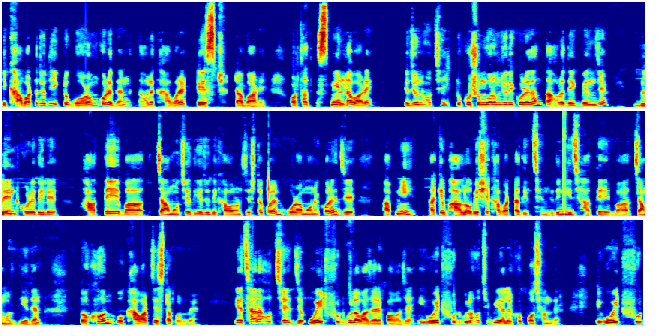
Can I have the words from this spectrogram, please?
এই খাবারটা যদি একটু গরম করে দেন, তাহলে খাবারের টেস্টটা বাড়ে। অর্থাৎ স্মেলটা বাড়ে। এজন্য হচ্ছে একটু কুসুম গরম যদি করে দেন, তাহলে দেখবেন যে, ব্লেন্ড করে দিলে হাতে বা চামচে দিয়ে যদি খাওয়ানোর চেষ্টা করেন, ওরা মনে করে যে আপনি তাকে ভালোবেসে খাবারটা দিচ্ছেন, যদি নিজ হাতে বা চামচ দিয়ে দেন, তখন ও খাওয়ার চেষ্টা করবে। এছাড়া হচ্ছে যে ওয়েট ফুডগুলো বাজারে পাওয়া যায়, এই ওয়েট ফুডগুলো হচ্ছে বিড়ালের খুব পছন্দের। এই ওয়েট ফুড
